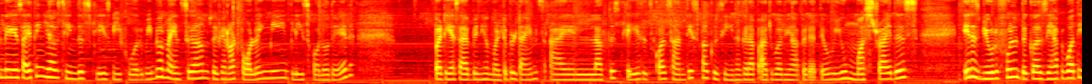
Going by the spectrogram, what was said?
place i think you have seen this place before maybe on my instagram so if you're not following me please follow there but yes i've been here multiple times i love this place it's called santi spa cuisine agar aap aaju baaju yahan pe rehte ho you must try this It is beautiful because यहाँ पे बहुत ही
